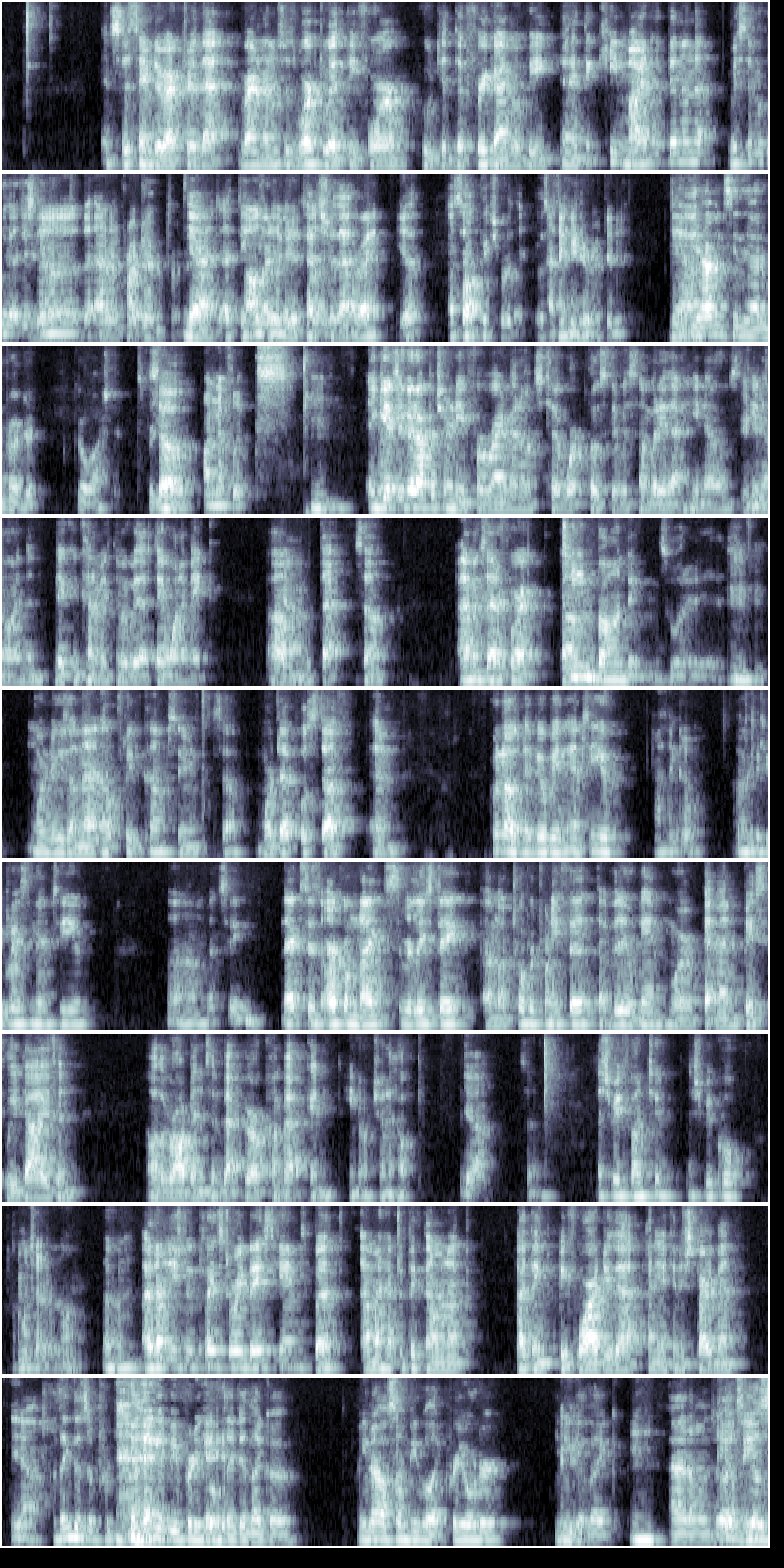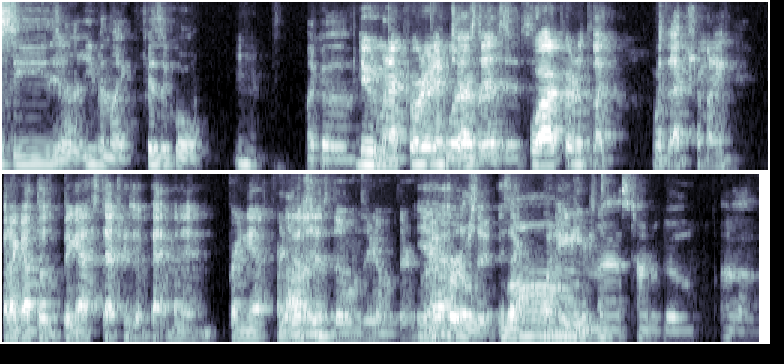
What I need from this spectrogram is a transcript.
it's the same director that Ryan Reynolds has worked with before, who did the Free Guy movie, and I think he might have been in that recent movie that just came out. The the Adam Project. Yeah, I I think he was might really have been good. Attached to really that, good. right? Yeah. I saw a picture of it. it was I think he directed it Yeah. If you haven't seen the Adam Project, go watch it. It's pretty So on Netflix. Mhm. It gives a good opportunity for Ryan Reynolds to work closely with somebody that he knows, you Mhm. know, and then they can kind of make the movie that they want to make um, Yeah. with that. So I'm excited for it. Um, Team bonding is what it is. Mhm. More news on that, hopefully to come soon. So more Deadpool stuff, and who knows, maybe it'll be in the MCU. I think it'll. I It'll think take you place in the MCU. Um, let's see. Next is Arkham Knight's release date, um, October 25th. That video game where Batman basically dies and all the Robins and Batgirl come back and you know trying to help. Yeah. So that should be fun too. That should be cool. I'm excited for that one. Um, I don't usually play story-based games, but I might have to pick that one up. I think before I do that, I need to finish Spider-Man. Yeah. I Yeah. think there's a. pr- I think it'd be pretty cool if they did like a. You know how some people like pre-order and you Mhm. get like Mhm. add-ons or like DLCs. DLCs or even like physical, Mhm. like a. Dude, when I pre-ordered Whatever it Injustice, well, I pre-ordered like with extra money, but I got those big ass statues of Batman and Brainiac for Yeah. Uh, yeah, the ones you have up there. Yeah, I remember a they're. It's like 180 or something. ass time ago. Uh,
